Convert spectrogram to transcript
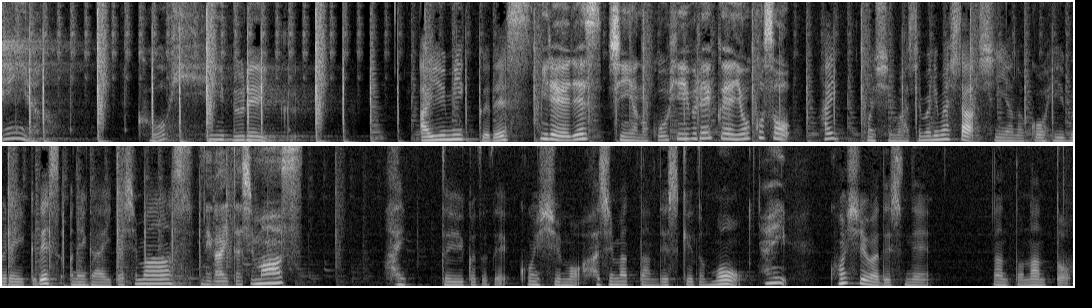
深夜のコーヒーブレイク。あゆみっくです。ミレイです。深夜のコーヒーブレイクへようこそ。はい今週も始まりました。深夜のコーヒーブレイクです。お願いいたします。お願いいたします。はいということで今週も始まったんですけどもはい。今週はですねなんとなんと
